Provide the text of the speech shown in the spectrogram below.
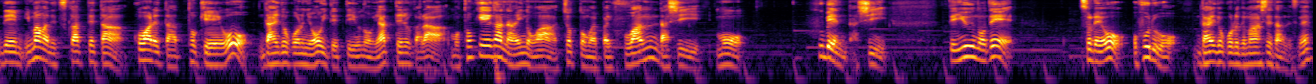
で今まで使ってた壊れた時計を台所に置いてっていうのをやってるからもう時計がないのはちょっともやっぱり不安だしもう不便だしっていうのでそれをお風呂を台所で回してたんですね。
